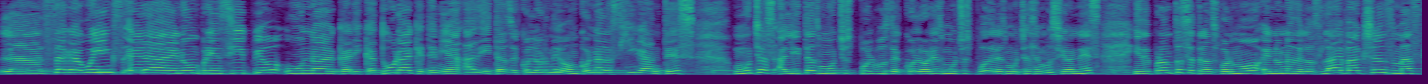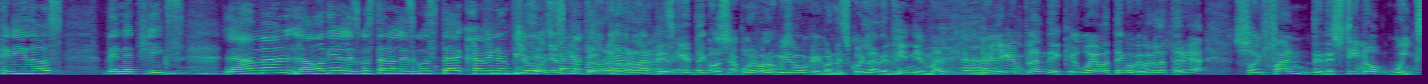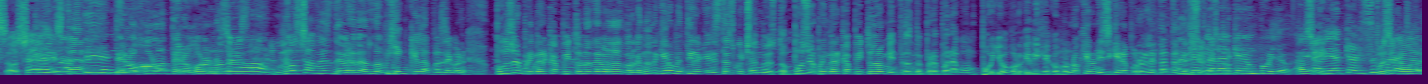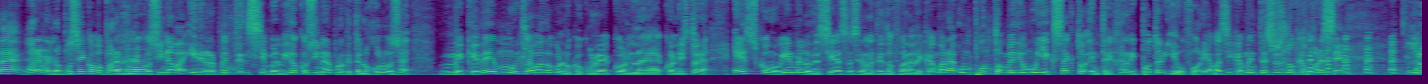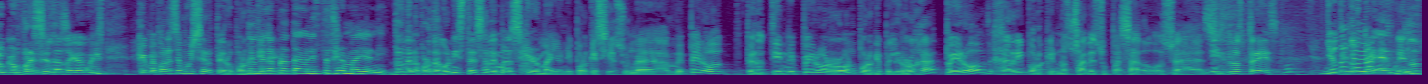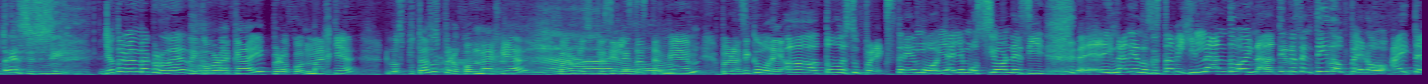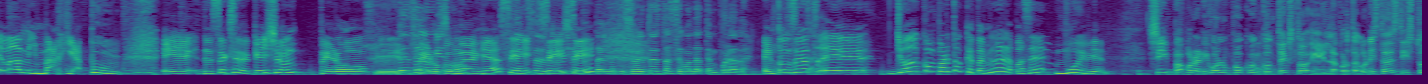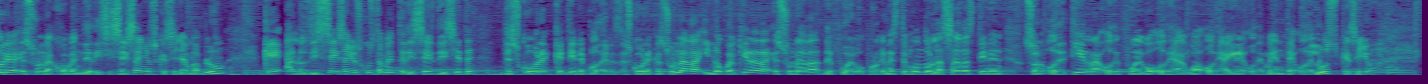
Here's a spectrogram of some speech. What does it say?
La saga Wings era en un principio una caricatura que tenía haditas de color neón con hadas gigantes, muchas alitas, muchos polvos de colores, muchos poderes, muchas emociones y de pronto se transformó en uno de los live actions más queridos de Netflix. La aman, la odian, les gusta, no les gusta. Javi, no empieces, Yo, cálmate, que, cálmate. Perdóname, es que tengo, o sea, vuelvo a lo mismo que con la escuela del bien y el mal. Yo llegué en plan de qué hueva tengo que ver la tarea. Soy fan de Destino Wings. O sea, esta, te lo juro, te lo juro, no, sabes, no sabes de verdad lo bien que la pasé con. Puso el primer capítulo de verdad, porque no le quiero mentir a quien está escuchando esto. Puso el primer capítulo mientras me preparaba un pollo, porque dije, como no quiero ni siquiera ponerle tanta Hay atención que aclarar a esto. que era un pollo. Sí. Había que Puse como, ah, whatever, lo puse como para lo que cocinaba y de repente se me olvidó cocinar porque te lo juro, o sea, me quedé muy clavado con lo que ocurría con la, con la historia. Es, como bien me lo decías hace ratito fuera de cámara, un punto medio muy exacto entre Harry Potter y Euforia. Básicamente eso es lo que ofrece, lo que ofrece la saga Wings, que me parece muy certero. Porque tiene- la protagonista es Hermione. donde la protagonista es además Hermione, porque sí es una. Pero, pero tiene. Pero Ron porque pelirroja, pero Harry porque no sabe su pasado. O sea, sí es los tres. Yo también Los me- tres, güey, los tres, sí, sí, sí. Yo también me acordé de Cobra Kai, pero con magia. Los putazos, pero con magia. Para los especialistas también. Pero así como de, ah, todo es súper extremo y hay emociones y, eh, y nadie nos está vigilando y nada tiene sentido, pero ahí te va mi magia, ¡pum! Eh, de Sex Education, pero, Pensé lo pero mismo. con magia, sí, Sex sí, Education sí. Totalmente, y sobre todo esta segunda temporada. Entonces, eh, yo comparto que también me la pasé muy bien. Sí, para poner igual un poco en contexto, eh, la protagonista de esta historia es una joven de 16 años que se llama Bloom, que a los 16 años, justamente 16, 17, descubre que tiene poderes. Descubre que es un hada y no cualquier hada, es un hada de fuego, porque en este mundo las hadas tienen, son o de tierra, o de fuego, o de agua, o de aire, o de mente, o de luz, qué sé yo.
